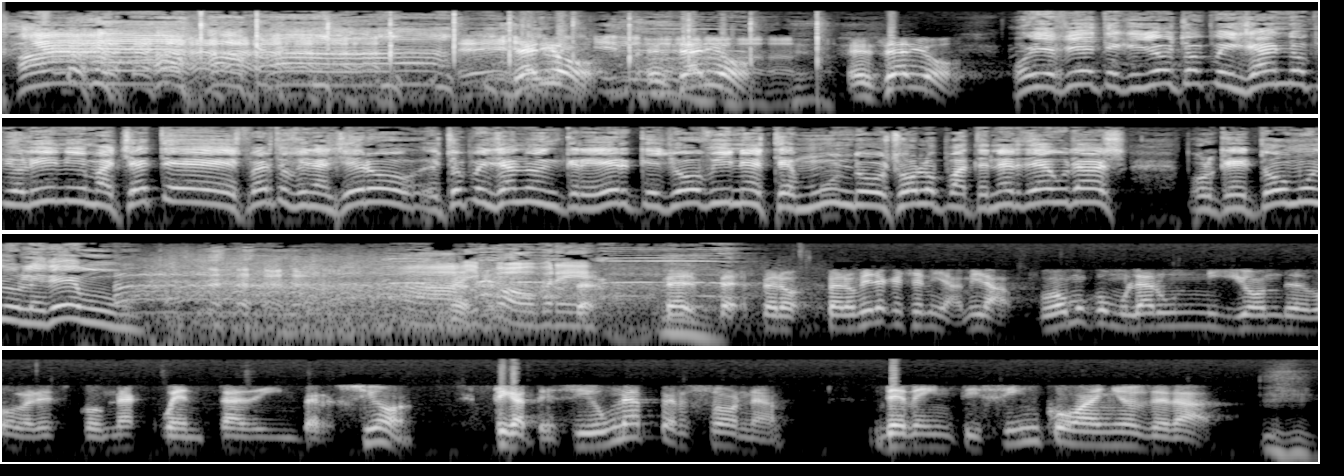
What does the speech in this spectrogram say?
¿En serio? ¿En serio? ¿En serio? Oye, fíjate que yo estoy pensando, Piolín y Machete, experto financiero, estoy pensando en creer que yo vine a este mundo solo para tener deudas, porque todo el mundo le debo. Ay, pobre. Pero, pero, pero, pero mira que tenía, mira, podemos acumular un millón de dólares con una cuenta de inversión. Fíjate, si una persona de 25 años de edad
